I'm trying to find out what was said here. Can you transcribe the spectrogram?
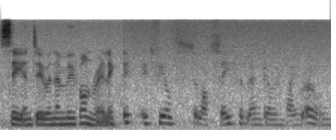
see and do and then move on, really. It, it feels a lot safer than going by your own.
